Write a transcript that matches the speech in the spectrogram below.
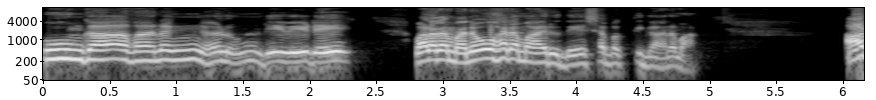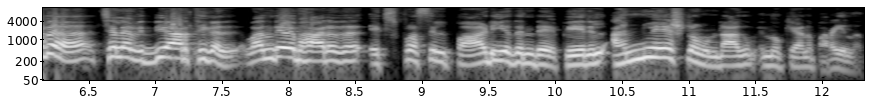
പൂങ്കാവനങ്ങളുണ്ടിവിടെ. വളരെ മനോഹരമായൊരു ദേശഭക്തി ഗാനമാണ്. അത് ചില വിദ്യാർത്ഥികൾ വന്ദേ ഭാരത് എക്സ്പ്രസിൽ പാടിയതിന്റെ പേരിൽ അന്വേഷണം ഉണ്ടാകും എന്നൊക്കെയാണ് പറയുന്നത്.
